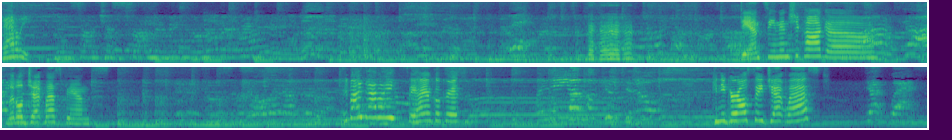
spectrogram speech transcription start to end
Natalie. Dancing in Chicago. Little Jet West fans. Say bye, Natalie. Say hi, Uncle Chris. Can you girls say Jet West? Jet West.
